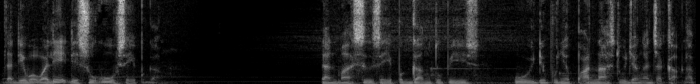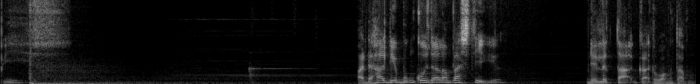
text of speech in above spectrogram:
Dan dia bawa balik dia suruh saya pegang. Dan masa saya pegang tu Pis Ui dia punya panas tu jangan cakap lah Pis. Padahal dia bungkus dalam plastik je. Dia letak kat ruang tamu.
